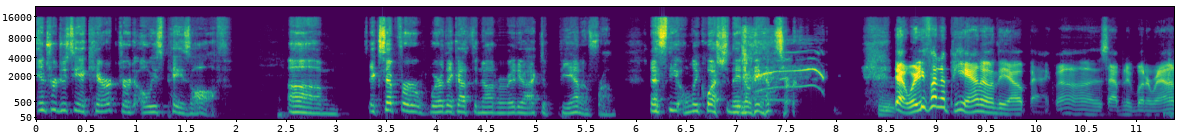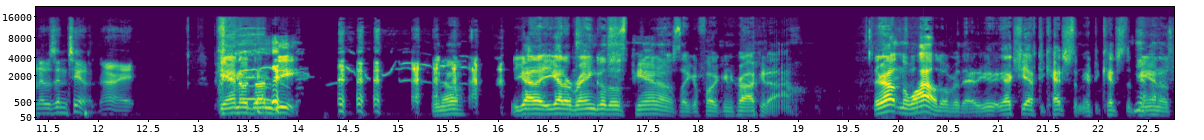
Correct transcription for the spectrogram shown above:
introducing a character. It always pays off, um, except for where they got the non-radioactive piano from. That's the only question they don't answer. yeah, where do you find a piano in the outback? Well, this happened to put around. It was in tune. All right, piano Dundee. you know, you gotta you gotta wrangle those pianos like a fucking crocodile. They're out in the wild over there. You actually have to catch them. You have to catch the Yeah. pianos.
